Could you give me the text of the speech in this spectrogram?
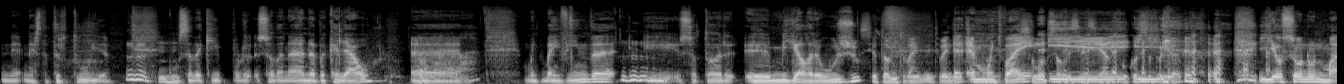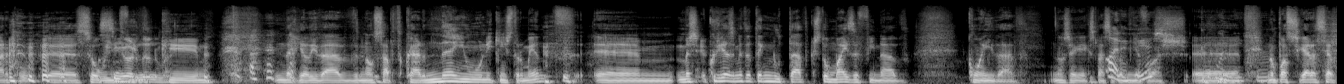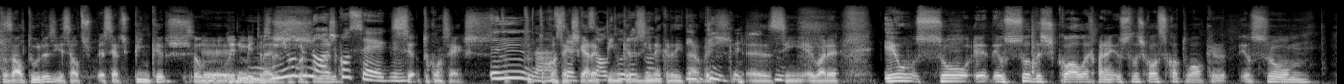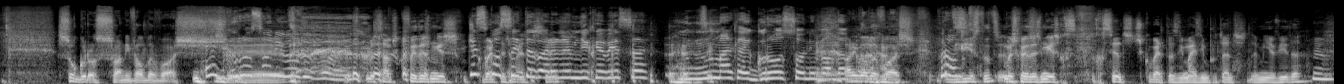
ne- nesta tertúlia. Começando aqui por. Sou da Ana Bacalhau. Uh, muito bem-vinda. E sou o eh, Miguel Araújo. Se eu estou muito bem, muito bem dito. É muito bem. Sou uma pessoa licenciada pelo curso e- superior. e eu sou o Nuno Marco, sou o, O senhor indivíduo Nuno que, na realidade, não sabe tocar nem um único instrumento. eh, mas, curiosamente, eu tenho notado que estou mais afinado com a idade. Não sei o que é que se passa Olha, com a minha vês? voz. Bonito. não posso chegar a certas alturas e a certos, a certos píncaros. São eh, limitações Nenhum de nós humano. consegue. se- tu consegues. Tu, Hum, tu- consegues chegar a píncaros inacreditáveis. Uh, sim, agora, eu sou, eu sou da escola, reparem, eu sou da escola Scott Walker. Eu sou. Sou grosso ao nível da voz. És grosso ao nível da voz. Mas sabes que foi das minhas Esse descobertas conceito mais agora recentes. na minha cabeça não marca grosso ao nível da Ao nível da voz. voz. Pronto. Mas foi das minhas rec- recentes descobertas e mais importantes da minha vida Hum.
